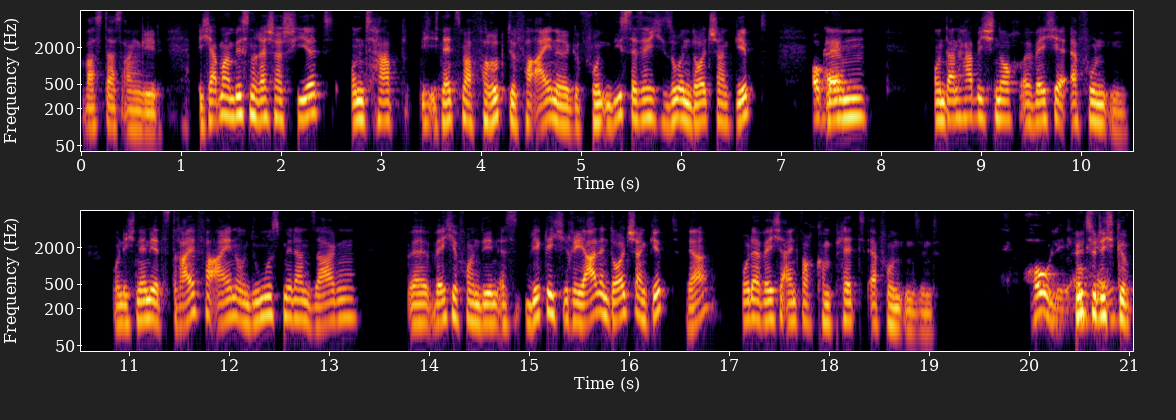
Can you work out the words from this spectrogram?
was das angeht. Ich habe mal ein bisschen recherchiert und habe, ich, ich nenne es mal verrückte Vereine gefunden, die es tatsächlich so in Deutschland gibt. Okay. Ähm, und dann habe ich noch äh, welche erfunden. Und ich nenne jetzt drei Vereine und du musst mir dann sagen, äh, welche von denen es wirklich real in Deutschland gibt, ja, oder welche einfach komplett erfunden sind. Holy. Fühlst, okay. du, dich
